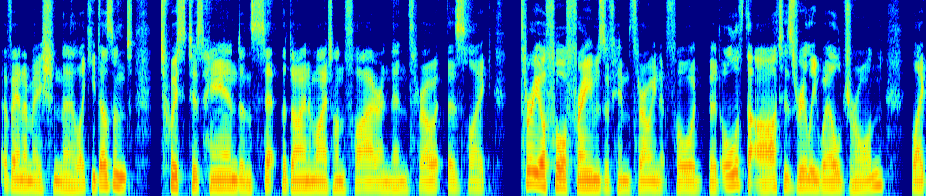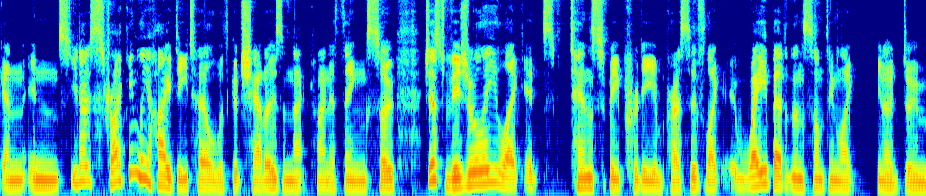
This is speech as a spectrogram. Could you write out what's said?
of animation there. Like he doesn't twist his hand and set the dynamite on fire and then throw it. There's like three or four frames of him throwing it forward, but all of the art is really well drawn like and in you know strikingly high detail with good shadows and that kind of thing so just visually like it tends to be pretty impressive like way better than something like you know doom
